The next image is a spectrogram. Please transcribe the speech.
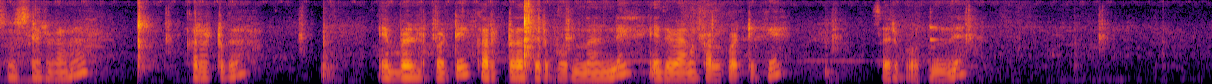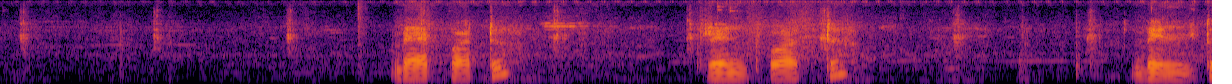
చూసారు కదా? కరెక్ట్గా ఈ బెల్ట్ పట్టి కరెక్ట్గా సరిపోతుందండి. ఇది వెనకాల పట్టికి సరిపోతుంది. Back part front part belt.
